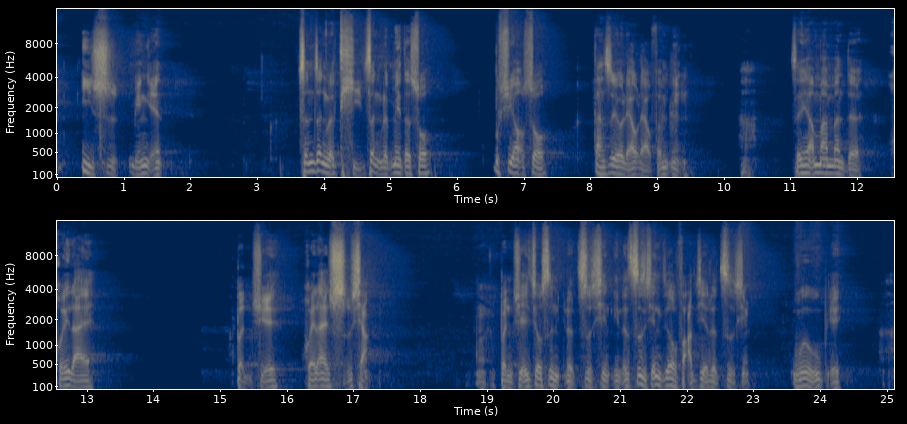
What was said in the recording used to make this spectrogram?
意识名言。真正的体证的没得说，不需要说，但是又了了分明啊。所以要慢慢的回来本觉，回来实相。嗯，本觉就是你的自信，你的自信就是法界的自信，无二无别啊。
